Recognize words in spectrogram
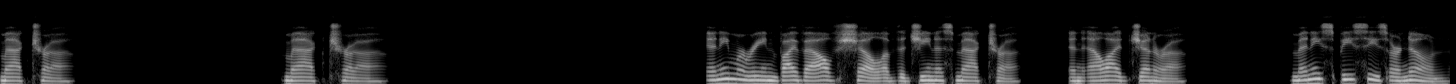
Mactra Mactra Any marine bivalve shell of the genus Mactra, and allied genera. Many species are known.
